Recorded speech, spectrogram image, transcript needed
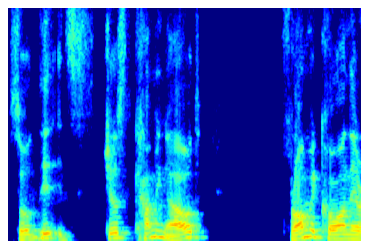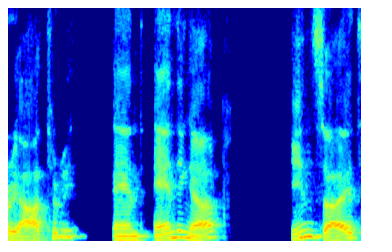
So it's just coming out from a coronary artery and ending up inside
